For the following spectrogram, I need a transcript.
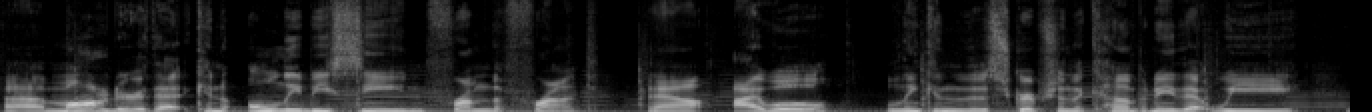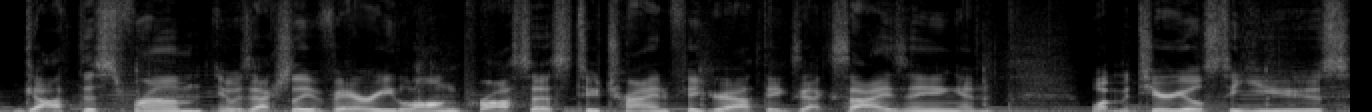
uh, monitor that can only be seen from the front. Now, I will link in the description the company that we got this from. It was actually a very long process to try and figure out the exact sizing and what materials to use.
